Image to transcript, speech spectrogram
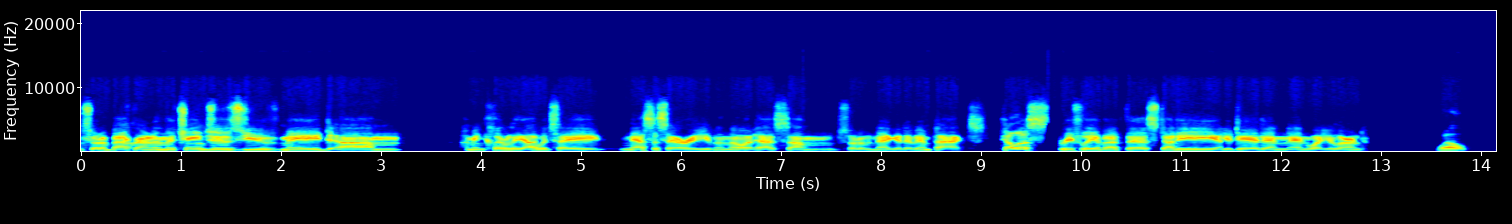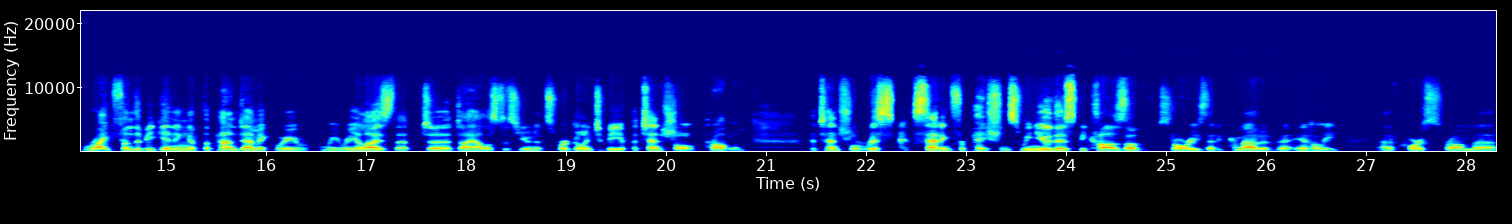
sort of background and the changes you've made, um, I mean, clearly, I would say necessary, even though it has some sort of negative impacts. Tell us briefly about the study you did and, and what you learned. Well, right from the beginning of the pandemic, we, we realized that uh, dialysis units were going to be a potential problem potential risk setting for patients. We knew this because of stories that had come out of uh, Italy and, of course, from uh,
